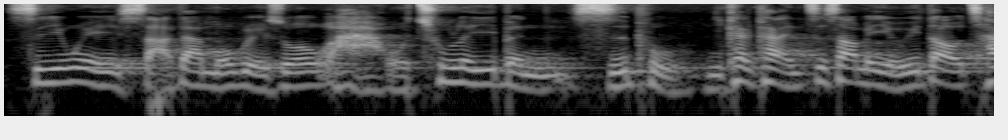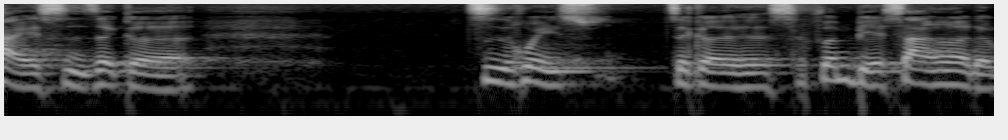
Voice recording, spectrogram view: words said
是因为撒旦魔鬼说：“哇，我出了一本食谱，你看看这上面有一道菜是这个智慧，这个分别善恶的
